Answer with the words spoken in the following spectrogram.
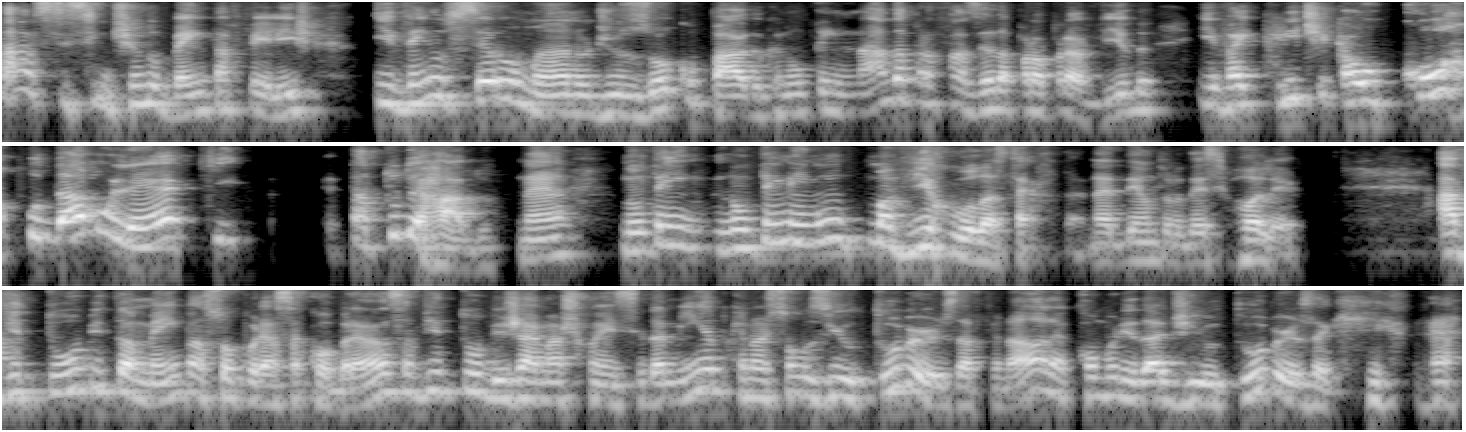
tá se sentindo bem, tá feliz, e vem o ser humano desocupado, que não tem nada para fazer da própria vida, e vai criticar o corpo da mulher que tá tudo errado, né? Não tem, não tem nenhuma vírgula certa né, dentro desse rolê. A VTube também passou por essa cobrança. VTube já é mais conhecida minha, porque nós somos youtubers, afinal, né? Comunidade de youtubers aqui, né?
